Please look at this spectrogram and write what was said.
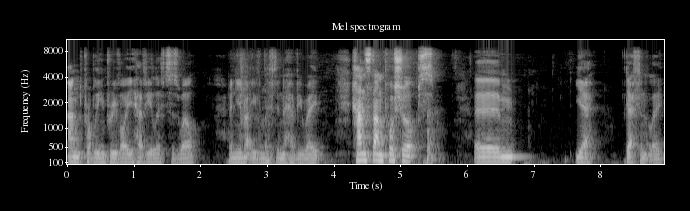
and probably improve all your heavier lifts as well. And you're not even lifting a heavy weight. Handstand push-ups. Um, yeah, definitely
